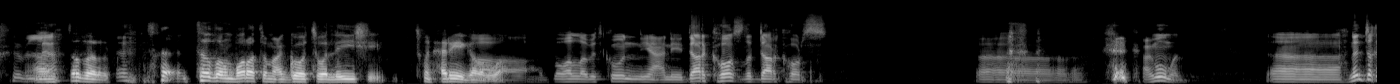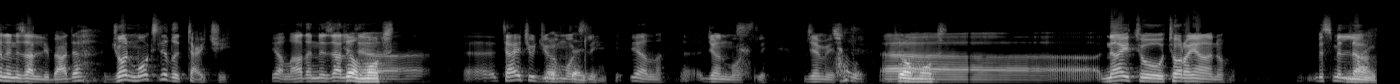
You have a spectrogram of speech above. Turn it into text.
بالله. انتظر انتظر مباراته مع جوتو ولا إيشي. تكون حريقة والله آه والله. بتكون يعني dark horse ضد dark horse آه عموما آه ننتقل للنزال اللي بعده. جون موكسلي ضد تايتشي. يلا هذا النزال جون موكسلي. آه، تايتشي وجون. موكسلي. يلا جون موكسلي. جميل. جون موكسلي. آه... نايتو توريانو. بسم الله.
